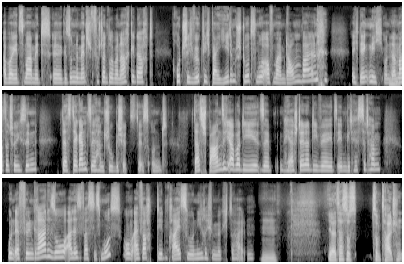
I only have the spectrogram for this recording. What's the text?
Aber jetzt mal mit äh, gesundem Menschenverstand drüber nachgedacht, rutsche ich wirklich bei jedem Sturz nur auf meinem Daumenballen? ich denke nicht. Und da Mhm. macht es natürlich Sinn, dass der ganze Handschuh geschützt ist. Und das sparen sich aber diese Hersteller, die wir jetzt eben getestet haben, und erfüllen gerade so alles, was es muss, um einfach den Preis so niedrig wie möglich zu halten. hm. ja, jetzt hast du es zum Teil schon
